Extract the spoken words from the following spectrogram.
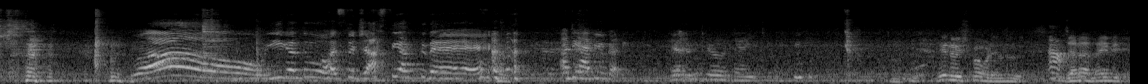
ವಾವ್ ಈಗಂತೂ ಹಸು ಜಾಸ್ತಿ ಆಗ್ತಿದೆ. Aunty happy Ugadi thank you thank you ನೀನು ವಿಶ್ ಮಾಡಿ ಎಲ್ರು ಜನ ನೈವೇದ್ಯ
